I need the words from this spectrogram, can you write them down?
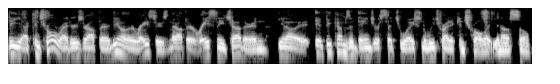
the uh, control riders are out there, you know, they're racers and they're out there racing each other. And, you know, it, it becomes a dangerous situation. We try to control it, you know, so.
